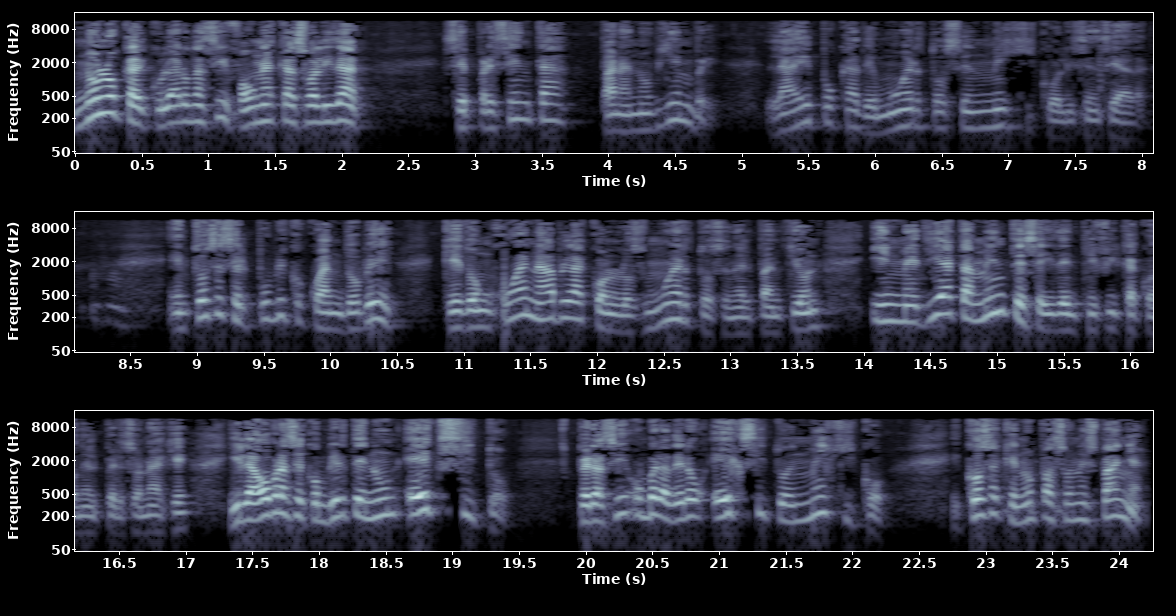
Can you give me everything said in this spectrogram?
no lo calcularon así, fue una casualidad. Se presenta para noviembre, la época de muertos en México, licenciada. Entonces el público cuando ve que don Juan habla con los muertos en el panteón, inmediatamente se identifica con el personaje y la obra se convierte en un éxito pero así un verdadero éxito en México, cosa que no pasó en España.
